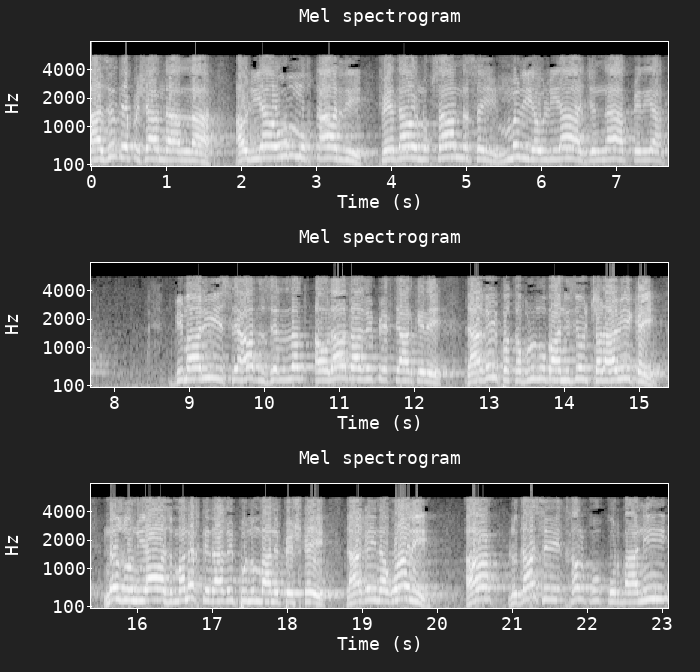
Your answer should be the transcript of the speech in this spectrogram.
حاضر ده په شان د الله اولیاء هم مختار دي فایده او نقصان نسي مړي اولیاء جنات پریان بیماری صحت ذلت اولاد هغه په اختیار کې دي داغه په قبرونو باندې جو چړاوي کوي نزو نیاز منخت داغه په نوم باندې پیش کوي داغه نغوالي ا نو داسې خلقو قرباني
